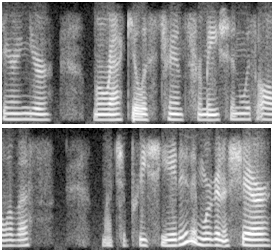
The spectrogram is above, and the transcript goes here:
sharing your miraculous transformation with all of us. Much appreciated. And we're going to share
